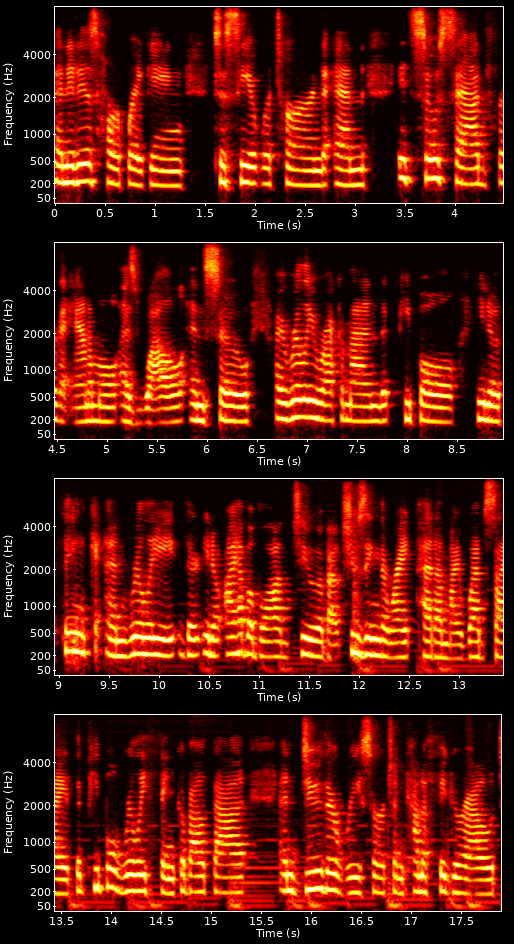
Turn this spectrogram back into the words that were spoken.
and it is heartbreaking to see it returned. And it's so sad for the animal as well. And so i really recommend that people you know think and really you know i have a blog too about choosing the right pet on my website that people really think about that and do their research and kind of figure out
